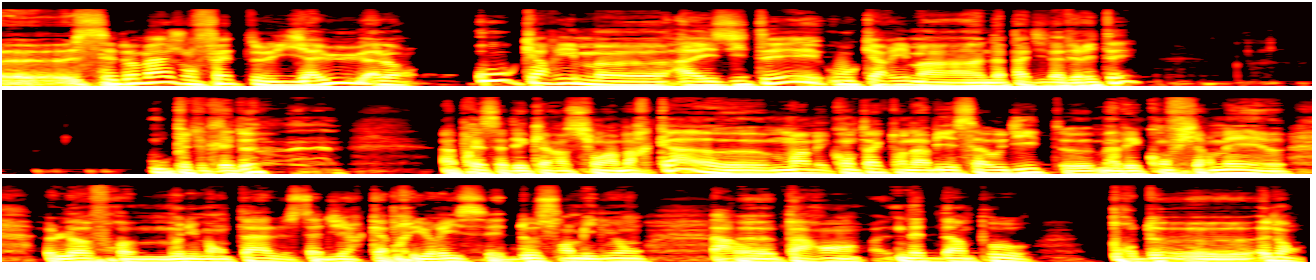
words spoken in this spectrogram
Euh, c'est dommage, en fait, il y a eu alors ou Karim euh, a hésité, ou Karim n'a pas dit la vérité, ou peut-être les deux. Après sa déclaration à Marca, euh, moi mes contacts en Arabie Saoudite euh, m'avaient confirmé euh, l'offre monumentale, c'est-à-dire qu'a priori c'est 200 millions Par par an net d'impôts pour deux, euh, non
